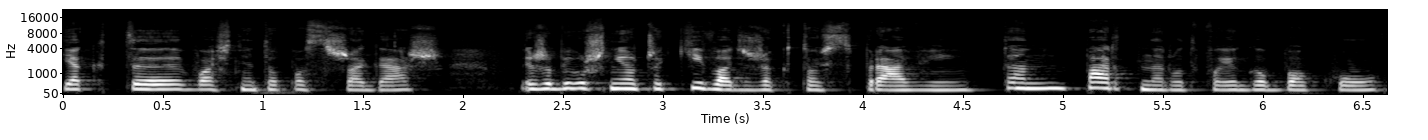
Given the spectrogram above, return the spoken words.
jak ty właśnie to postrzegasz, żeby już nie oczekiwać, że ktoś sprawi, ten partner u twojego boku,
